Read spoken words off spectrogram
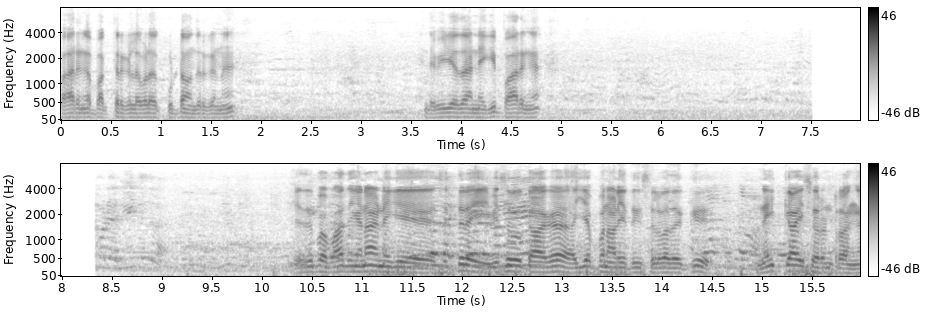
பாருங்கள் பக்தர்கள் எவ்வளோ கூட்டம் வந்திருக்குன்னு. இந்த வீடியோ தான் இன்றைக்கி பாருங்கள் இது இப்போ பார்த்தீங்கன்னா இன்றைக்கி சித்திரை விசுவுக்காக ஐயப்பன் ஆலயத்துக்கு செல்வதற்கு நெய்க்காய் சுரன்றாங்க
